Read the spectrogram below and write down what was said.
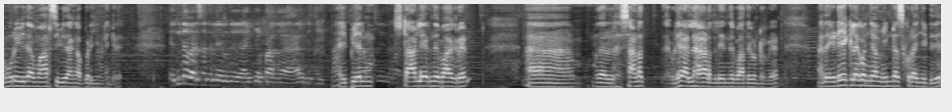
நூறு வீதம் ஆர்சிபி தாங்க படிக்கும் நினைக்கிறேன். எந்த வருஷத்துல இருந்து ஐபிஎல் பார்க்க ஆரம்பிச்சு ஐபிஎல் ஸ்டார்ட்ல இருந்து பார்க்குறேன். முதல் சனத் விளையாடுற காலத்துலேருந்து பார்த்து கொண்டிருக்கிறேன். மற்ற இடையக்கில் கொஞ்சம் இன்ட்ரெஸ்ட் குறைஞ்சிடுது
